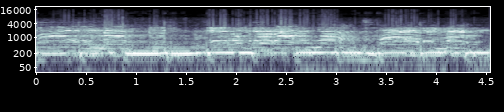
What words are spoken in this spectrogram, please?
Spider-Man, el hombre araña, Spider-Man,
